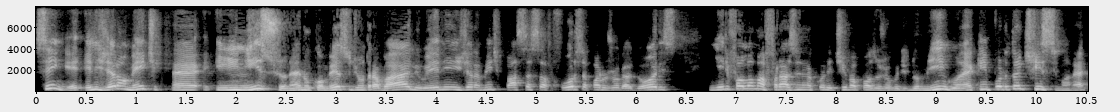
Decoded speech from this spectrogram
Sim, ele geralmente, é, em início, né, no começo de um trabalho, ele geralmente passa essa força para os jogadores. E ele falou uma frase na coletiva após o jogo de domingo, né, que é importantíssima, né?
